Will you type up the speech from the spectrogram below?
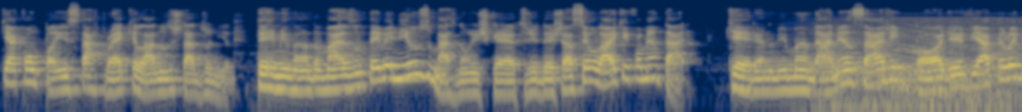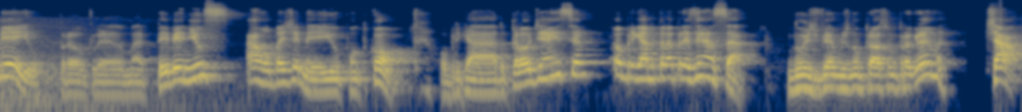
que acompanham Star Trek lá nos Estados Unidos. Terminando mais um TB News, mas não esquece de deixar seu like e comentário. Querendo me mandar mensagem, pode enviar pelo e-mail programa tbnews@gmail.com. Obrigado pela audiência, obrigado pela presença. Nos vemos no próximo programa. Tchau.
